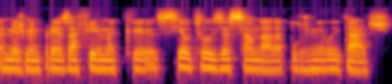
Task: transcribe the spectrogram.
a mesma empresa afirma que se a utilização dada pelos militares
